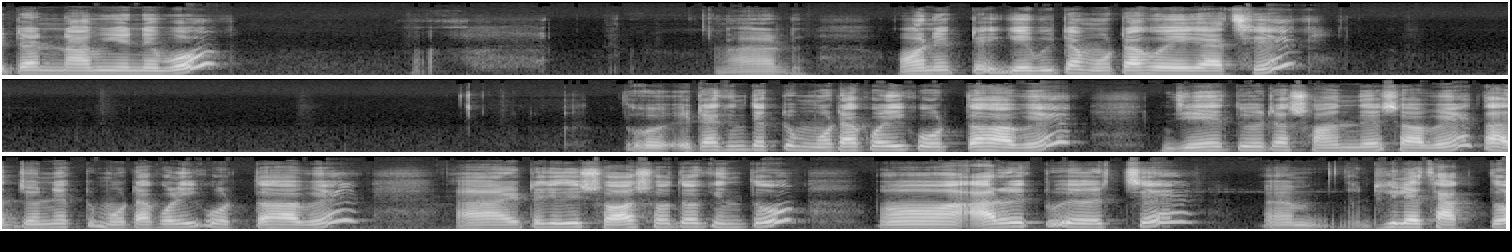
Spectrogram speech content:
এটা নামিয়ে নেব। আর অনেকটাই গ্রেভিটা মোটা হয়ে গেছে। তো এটা কিন্তু একটু মোটা করেই করতে হবে। যেহেতু এটা সন্দেশ হবে, তার জন্য একটু মোটা করেই করতে হবে। আর এটা যদি সস হতো কিন্তু আরও একটু হচ্ছে ঢিলে থাকতো।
